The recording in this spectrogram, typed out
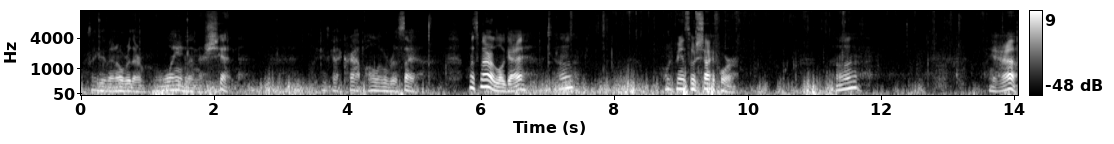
Looks like they've been over there laying in their shit. Crap all over the side. What's the matter, little guy? Huh? What are you being so shy for? Huh? Yeah.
